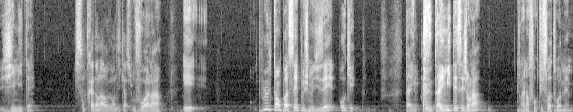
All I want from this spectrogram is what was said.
J'imitais. Qui sont très dans la revendication. Voilà. Et plus le temps passait, plus je me disais, ok, t'as im- t'as imité ces gens-là? Maintenant, il faut que tu sois toi-même.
